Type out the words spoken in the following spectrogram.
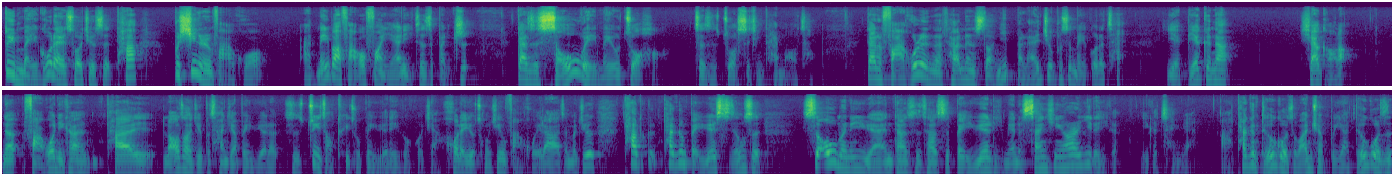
对美国来说就是他不信任法国啊，没把法国放眼里，这是本质。但是首尾没有做好，这是做事情太毛糙。但是法国人呢，他认识到你本来就不是美国的菜，也别跟他瞎搞了。那法国你看，他老早就不参加北约了，是最早退出北约的一个国家，后来又重新返回啦，怎么就他他跟北约始终是是欧盟的一员，但是他是北约里面的三心二意的一个一个成员。啊，他跟德国是完全不一样，德国是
